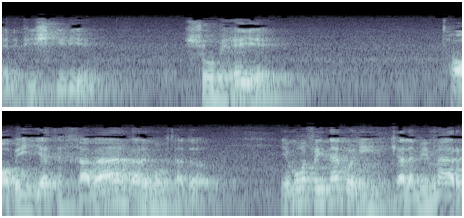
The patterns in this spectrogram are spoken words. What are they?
یعنی پیشگیریه. شبهه تابعیت خبر برای مبتدا. یه موقع فکر نکنین کلمه مر...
